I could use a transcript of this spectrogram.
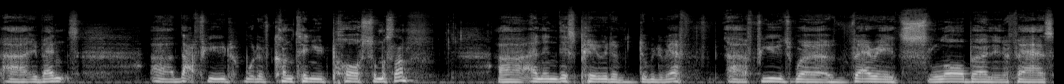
uh, events, uh, that feud would have continued post SummerSlam. And in this period of WWF, uh, feuds were very slow burning affairs.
